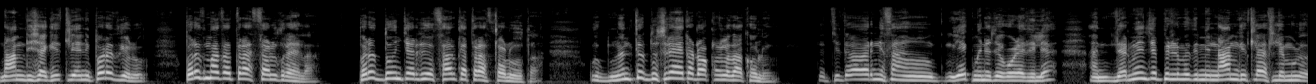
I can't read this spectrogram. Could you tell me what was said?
नामदिशा घेतली आणि परत गेलो. परत माझा त्रास चालूच राहिला. परत दोन चार दिवस सारखा त्रास चालू होता. नंतर दुसऱ्या एका डॉक्टरला दाखवलं. तर चित्रावारीने सांग एक महिन्याच्या गोळ्या दिल्या आणि दरम्यानच्या पिरियडमध्ये मी नाम घेतलं असल्यामुळं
